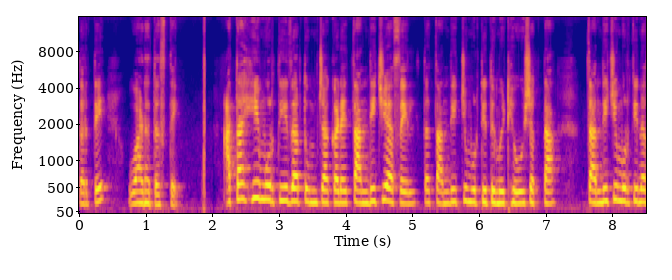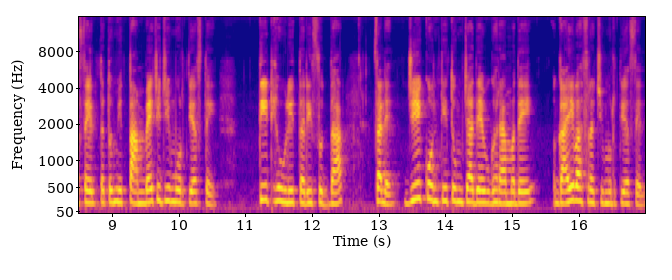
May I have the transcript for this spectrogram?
तर ते वाढत असते. आता ही मूर्ती जर तुमच्याकडे चांदीची असेल तर चांदीची मूर्ती तुम्ही ठेवू शकता. चांदीची मूर्ती नसेल तर तुम्ही तांब्याची जी मूर्ती असते ती ठेवली तरीसुद्धा चालेल. जी कोणती तुमच्या देवघरामध्ये गाई वासराची मूर्ती असेल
